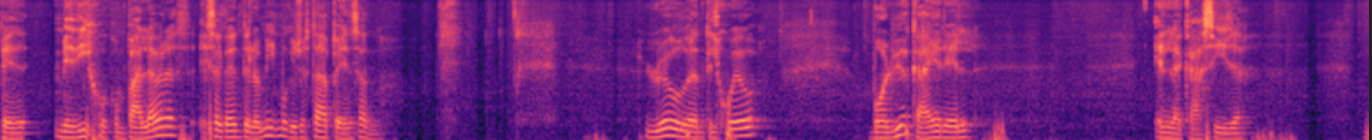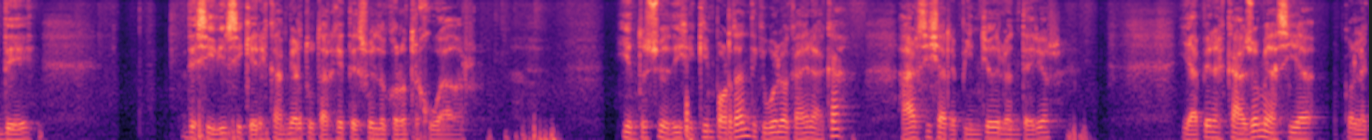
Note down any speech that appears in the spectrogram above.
me dijo con palabras exactamente lo mismo que yo estaba pensando. Luego durante el juego volvió a caer él en la casilla de decidir si quieres cambiar tu tarjeta de sueldo con otro jugador. Y entonces yo dije, qué importante que vuelva a caer acá a ver si se arrepintió de lo anterior. Y apenas cayó me hacía con la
